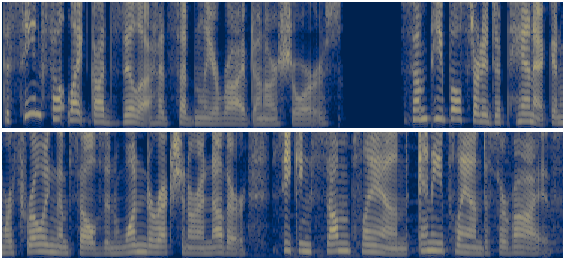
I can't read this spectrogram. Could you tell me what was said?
the scene felt like Godzilla had suddenly arrived on our shores. Some people started to panic and were throwing themselves in one direction or another, seeking some plan, any plan to survive.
